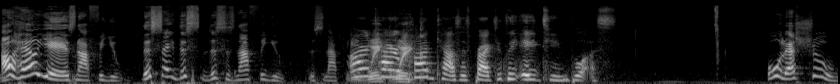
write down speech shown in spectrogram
Oh hell yeah, it's not for you. This ain't this. This is not for you. This is not for you. Our Wink, entire wink. podcast is practically 18 plus. Oh, that's true.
